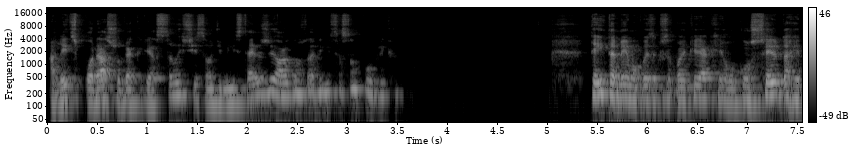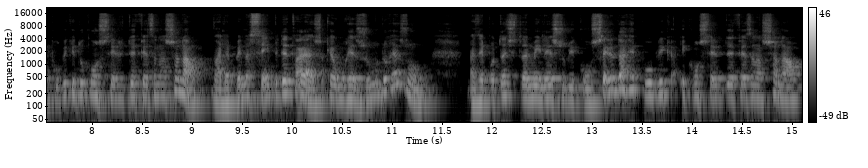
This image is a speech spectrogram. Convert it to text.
A lei disporá sobre a criação e extinção de ministérios e órgãos da administração pública. Tem também uma coisa que você pode criar, que é o Conselho da República e do Conselho de Defesa Nacional. Vale a pena sempre detalhar, isso aqui é um resumo do resumo. Mas é importante também ler sobre Conselho da República e Conselho de Defesa Nacional,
